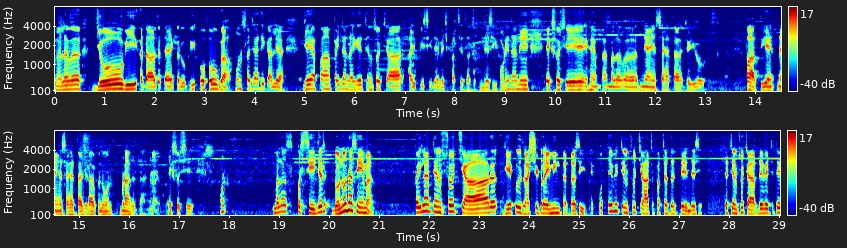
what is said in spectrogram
ਮਤਲਬ ਜੋ ਵੀ ਅਦਾਲਤ ਤੈਅ ਕਰੂਗੀ ਉਹ ਹੋਊਗਾ। ਹੁਣ ਸਜ਼ਾ ਦੀ ਗੱਲ ਆ ਜੇ ਆਪਾਂ ਪਹਿਲਾਂ ਲਾਈਏ 304 ਆਈਪੀਸੀ ਦੇ ਵਿੱਚ ਪਰਚੇ ਦਰਜ ਹੁੰਦੇ ਸੀ ਹੁਣ ਇਹਨਾਂ ਨੇ 106 ਹੈ, ਮ- ਮਤਲਬ ਨਿਆਂ ਸਹਾਇਤਾ ਜਿਹੜੀ ਉਹ ਭਾਰਤੀ ਨਿਆਂ ਸਹਾਇਤਾ ਜਿਹੜਾ ਕਾਨੂੰਨ ਬਣਾ ਦਿੱਤਾ 106 ਹੁਣ ਮਤਲਬ ਪ੍ਰੋਸੀਜਰ ਦੋਨੋਂ ਦਾ ਸੇਮ ਆ। ਪਹਿਲਾਂ 304 ਜੇ ਕੋਈ ਰਸ਼ ਡਰਾਈਵਿੰਗ ਕਰਦਾ ਸੀ ਤੇ ਉੱਤੇ ਵੀ 304 ਚ ਪਰਚਾ ਦ- ਦੇ ਦਿੰਦੇ ਸੀ। ਤੇ 304 ਦੇ ਵਿੱਚ ਤੇ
